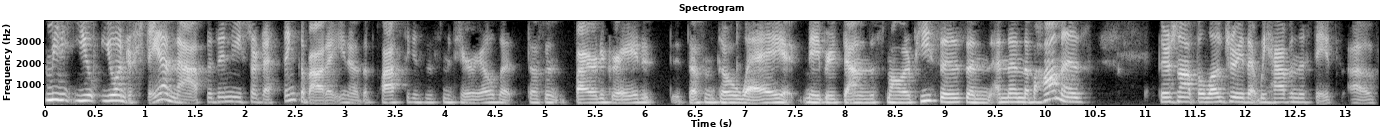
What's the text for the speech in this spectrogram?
I mean, you you understand that, but then you start to think about it. You know, the plastic is this material that doesn't biodegrade. It, it doesn't go away. It may break down into smaller pieces, and and then the Bahamas, there's not the luxury that we have in the states of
